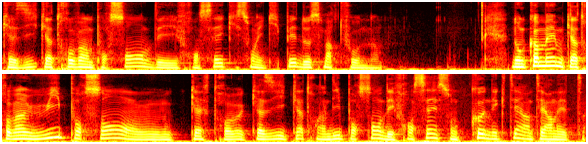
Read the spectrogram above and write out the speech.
quasi 80% des Français qui sont équipés de smartphones. Donc quand même 88% ou quasi 90% des Français sont connectés à Internet.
